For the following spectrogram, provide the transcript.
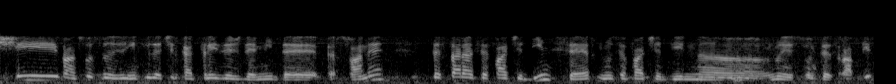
și, v-am spus, include circa 30.000 de persoane. Testarea se face din SER, nu se face din, uh, nu este un test rapid,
